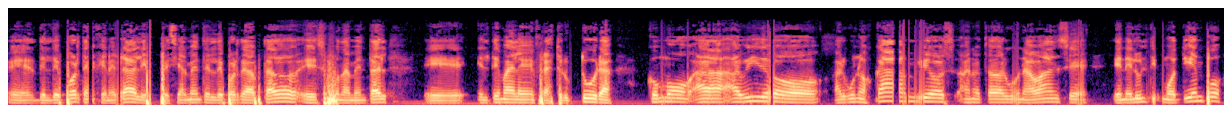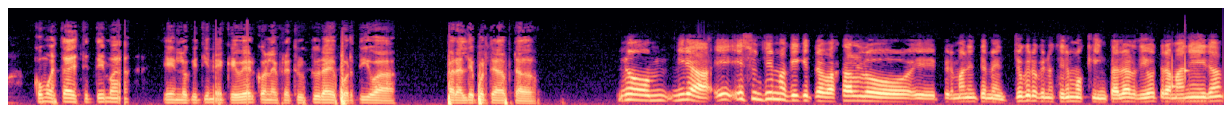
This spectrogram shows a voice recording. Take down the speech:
eh, del deporte en general, especialmente el deporte adaptado, es fundamental eh, el tema de la infraestructura. ¿Cómo ha, habido algunos cambios? ¿Ha notado algún avance en el último tiempo? ¿Cómo está este tema en lo que tiene que ver con la infraestructura deportiva para el deporte adaptado? No, mira, e, es un tema que hay que trabajarlo eh, permanentemente. Yo creo que nos tenemos que instalar de otra manera.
